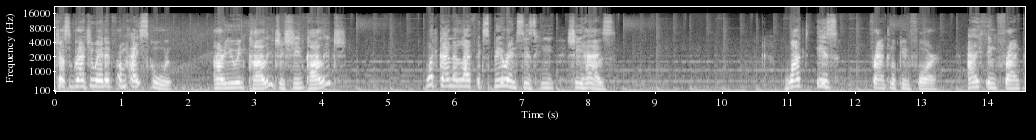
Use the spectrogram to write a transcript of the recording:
Just graduated from high school. Are you in college? Is she in college? What kind of life experiences he she has? What is Frank looking for? I think Frank,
